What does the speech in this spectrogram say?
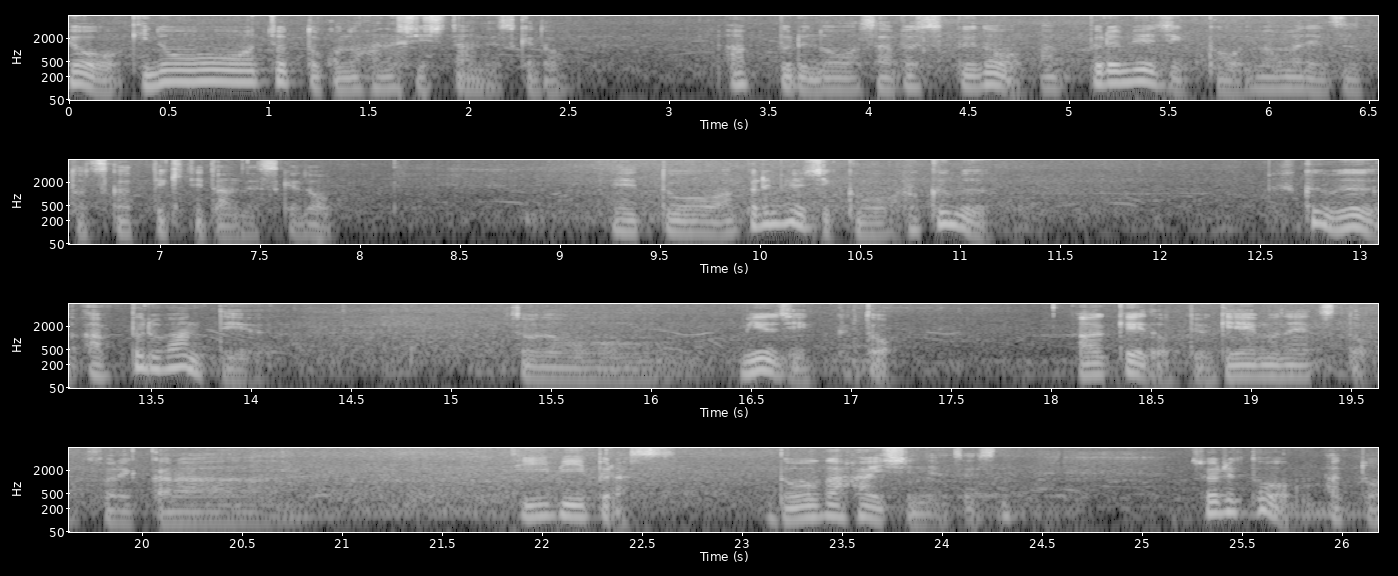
今日昨日ちょっとこの話したんですけどアップルのサブスクの Apple Music を今までずっと使ってきてたんですけどえっと Apple Music を含む含む Apple One っていうそのミュージックとアーケードっていうゲームのやつとそれから TV プラス動画配信のやつですね。それとあと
